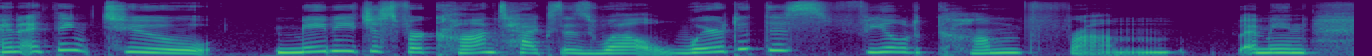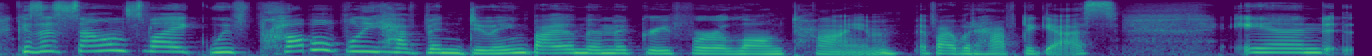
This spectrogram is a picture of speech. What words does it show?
And I think, too, maybe just for context as well, where did this field come from? I mean, because it sounds like we've probably have been doing biomimicry for a long time, if I would have to guess. And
